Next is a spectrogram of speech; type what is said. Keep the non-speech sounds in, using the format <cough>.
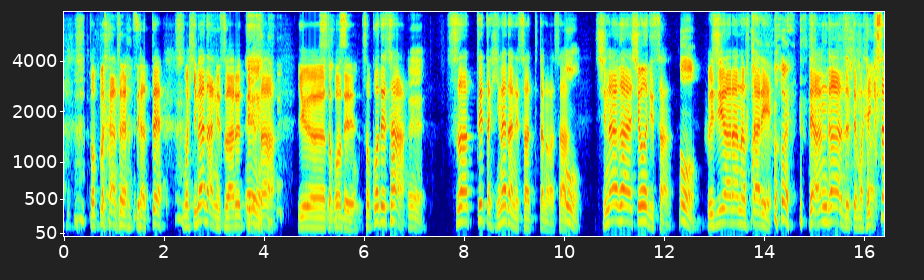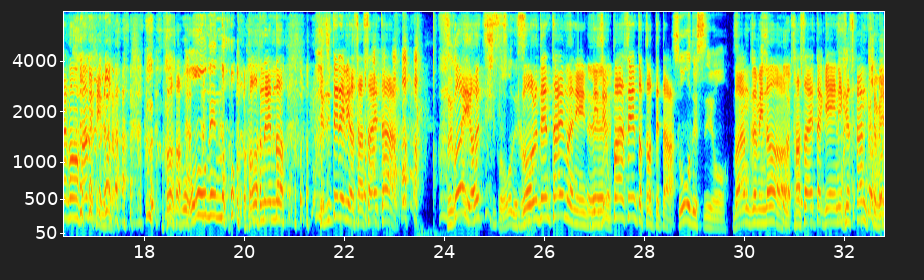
トップガンのやつやって、もうひな壇に座るっていうさ、いうところで、そこでさ、え座ってた、ひな壇に座ってたのがえ。さ、うん。品川庄司さん、うん。藤原の二人、<laughs> で、アンガールズってもうヘキサゴンファミリーなの。<laughs> もう往年の、往年のフジテレビを支えた、すごいよ。そうですよゴールデンタイムに20%取ってたそうですよ。番組の支えた芸人が3組。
